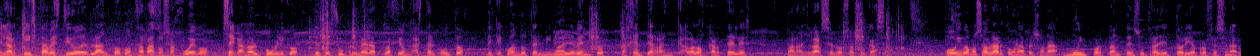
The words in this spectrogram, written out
El artista vestido de blanco, con zapatos a juego, se ganó al público desde su primera actuación, hasta el punto de que cuando terminó el evento, la gente arrancaba los carteles para llevárselos a su casa. Hoy vamos a hablar con una persona muy importante en su trayectoria profesional,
